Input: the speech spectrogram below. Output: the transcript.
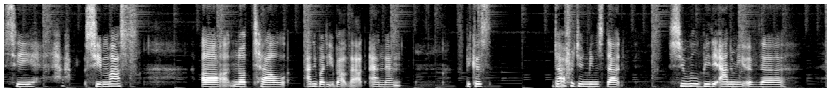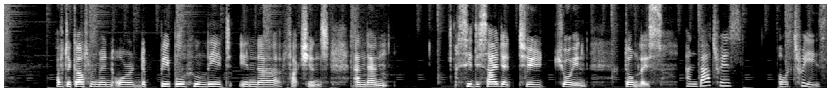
she she must uh, not tell anybody about that, and then because divergent means that she will be the enemy of the of the government or the people who lead in the factions and then she decided to join Dauntless. And Beatrice or Tris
